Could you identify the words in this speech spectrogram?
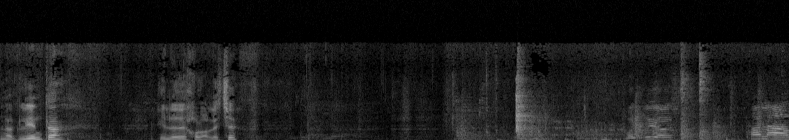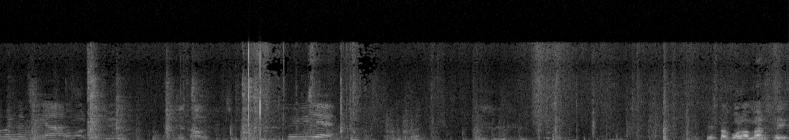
una clienta, y le dejo la leche. Buenos días. Hola, buenos días. ¿Qué tal? Muy bien. Está con la Marce,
